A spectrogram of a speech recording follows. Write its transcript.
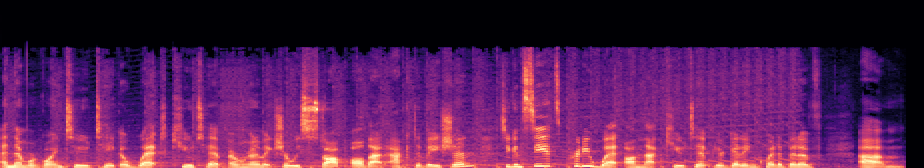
and then we're going to take a wet Q-tip and we're going to make sure we stop all that activation. So you can see it's pretty wet on that Q-tip. You're getting quite a bit of um,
